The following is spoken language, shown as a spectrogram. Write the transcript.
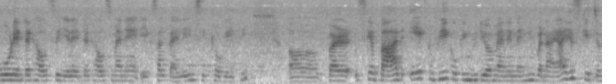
वो रेंटेड हाउस से ये रेंटेड हाउस मैंने एक साल पहले ही शिफ्ट हो गई थी। आ, पर उसके बाद एक भी कुकिंग वीडियो मैंने नहीं बनाया इस किचन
